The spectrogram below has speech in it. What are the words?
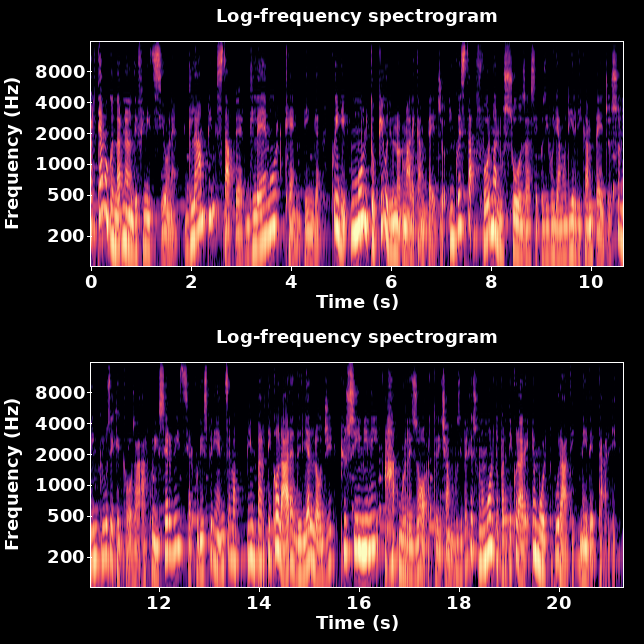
Partiamo con darne una definizione. Glamping sta per Glamour Camping, quindi molto più di un normale campeggio. In questa forma lussuosa, se così vogliamo dire, di campeggio sono inclusi che cosa? Alcuni servizi, alcune esperienze, ma in particolare degli alloggi più simili a un resort, diciamo così, perché sono molto particolari e molto curati nei dettagli.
